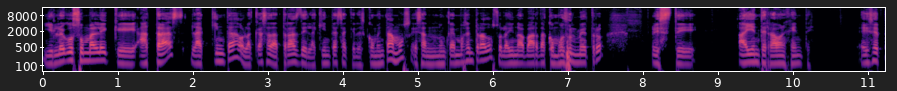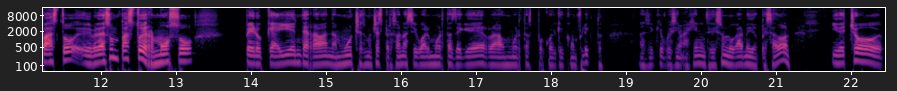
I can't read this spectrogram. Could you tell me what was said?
Y luego súmale que atrás, la quinta o la casa de atrás de la quinta esa que les comentamos, esa nunca hemos entrado, solo hay una barda como de un metro, este, ahí enterraban gente. Ese pasto, de verdad es un pasto hermoso, pero que ahí enterraban a muchas, muchas personas igual muertas de guerra o muertas por cualquier conflicto. Así que pues imagínense, es un lugar medio pesadón. Y de hecho,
